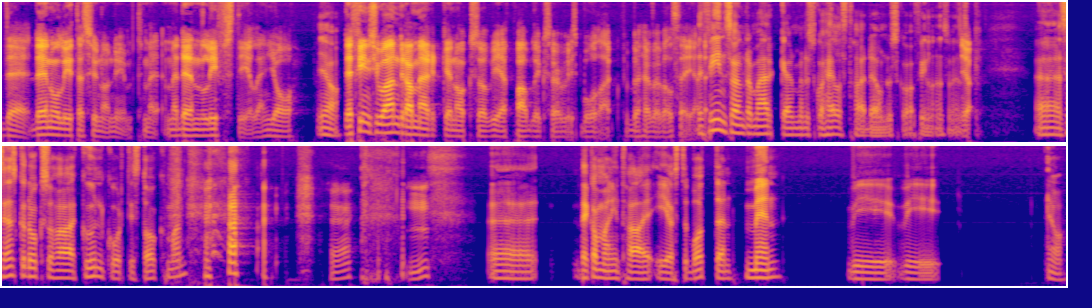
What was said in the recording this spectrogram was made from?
Det, det är nog lite synonymt med, med den livsstilen, ja. Ja. Det finns ju andra märken också, vi är ett public service-bolag, vi behöver väl säga Det det. finns andra märken men du ska helst ha det om du ska vara finlandssvensk. Ja. Eh, sen ska du också ha kundkort i Stockman. Mm. Eh, det kan man inte ha i Österbotten, men vi, vi ja,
